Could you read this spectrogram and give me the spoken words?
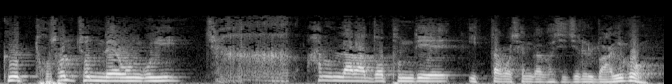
그 도솔촌 내원궁이 저 하늘나라 높은 데에 있다고 생각하시지를 말고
